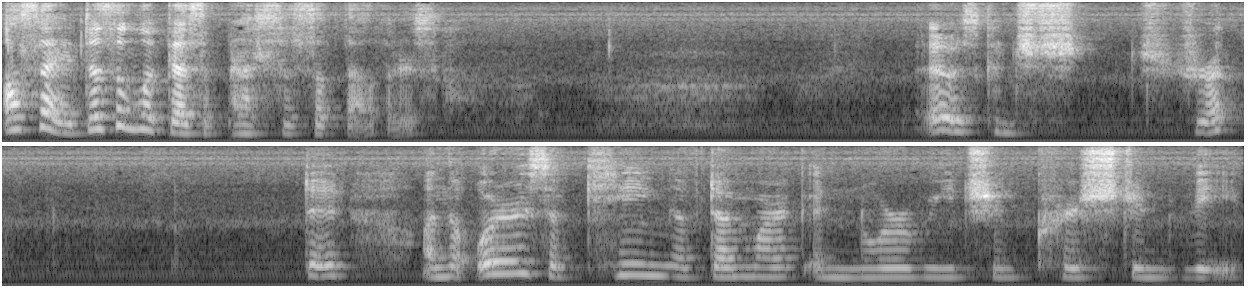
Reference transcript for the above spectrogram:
I'll say it doesn't look as impressive as the others. It was constructed on the orders of King of Denmark and Norwegian Christian V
